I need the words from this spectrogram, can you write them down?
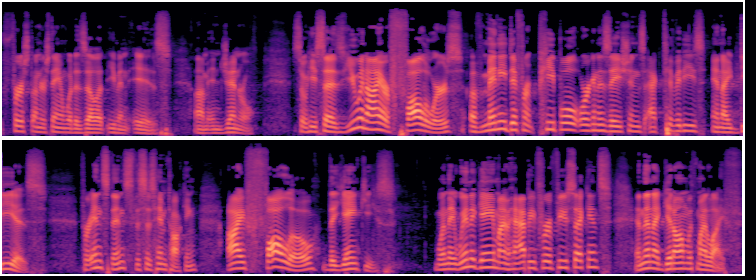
first understand what a zealot even is um, in general. So he says, You and I are followers of many different people, organizations, activities, and ideas. For instance, this is him talking I follow the Yankees. When they win a game, I'm happy for a few seconds, and then I get on with my life.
